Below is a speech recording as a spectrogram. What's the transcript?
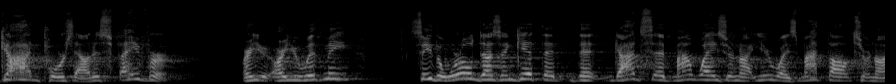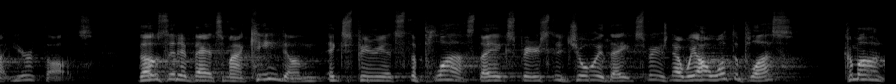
God pours out his favor. Are you, are you with me? See, the world doesn't get that, that God said, My ways are not your ways, my thoughts are not your thoughts. Those that advance my kingdom experience the plus. They experience the joy. They experience. Now, we all want the plus. Come on.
